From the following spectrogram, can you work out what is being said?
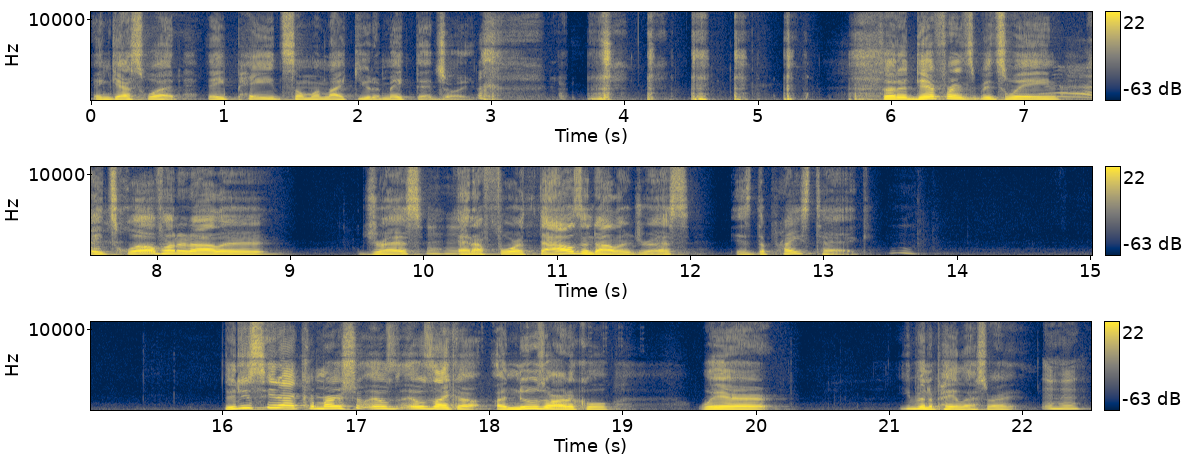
and guess what? They paid someone like you to make that joint. so the difference between a $1200 dress mm-hmm. and a $4000 dress is the price tag. Hmm. Did you see that commercial? It was it was like a, a news article where you've been to Payless, right? Mm-hmm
